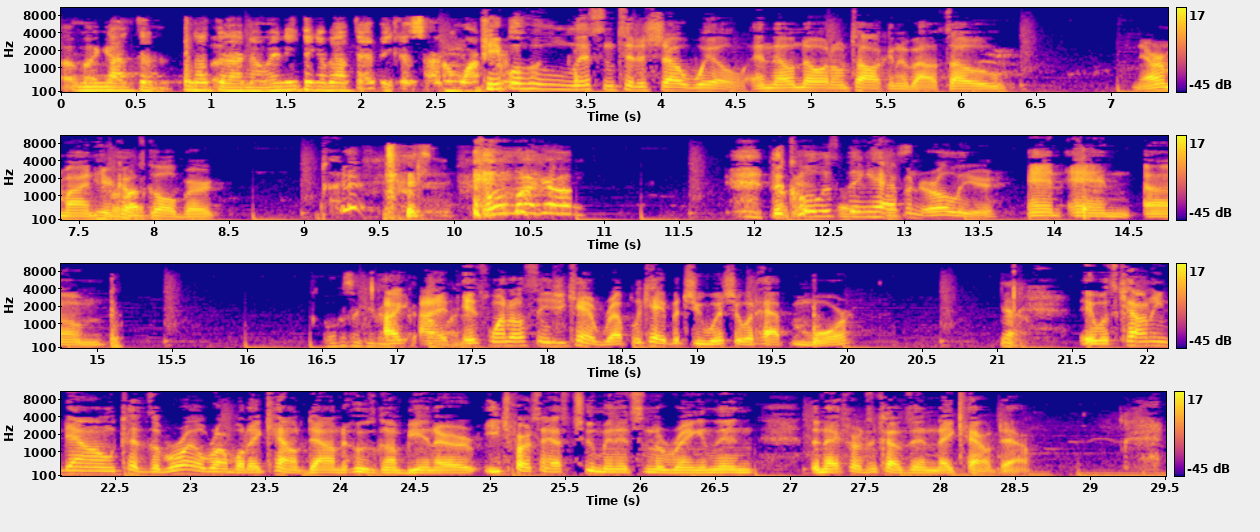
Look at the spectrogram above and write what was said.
Oh my god. not that not that I know anything about that because I don't watch People wrestling. who listen to the show will, and they'll know what I'm talking about. So, never mind. Here comes Goldberg. oh my god. The coolest thing happened earlier, and and um, What was I getting? I, oh, it's one of those things you can't replicate, but you wish it would happen more. yeah. It was counting down because the Royal Rumble they count down to who's going to be in there. Each person has two minutes in the ring, and then the next person comes in and they count down.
